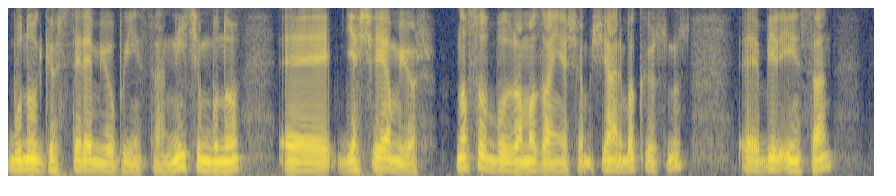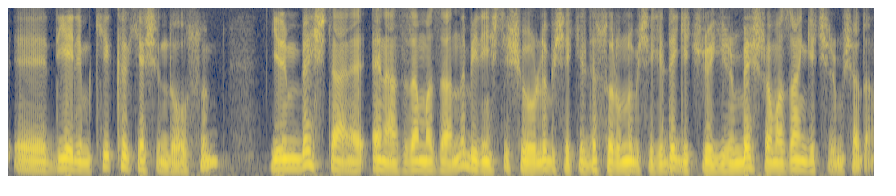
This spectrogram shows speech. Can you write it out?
bunu gösteremiyor bu insan? Niçin bunu e, yaşayamıyor? Nasıl bu Ramazan yaşamış? Yani bakıyorsunuz e, bir insan e, diyelim ki 40 yaşında olsun. 25 tane en az Ramazanını bilinçli, şuurlu bir şekilde, sorumlu bir şekilde geçiriyor. 25 Ramazan geçirmiş adam.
